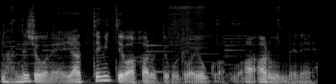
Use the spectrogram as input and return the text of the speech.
何でしょうねやってみて分かるってことはよくあるんでね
